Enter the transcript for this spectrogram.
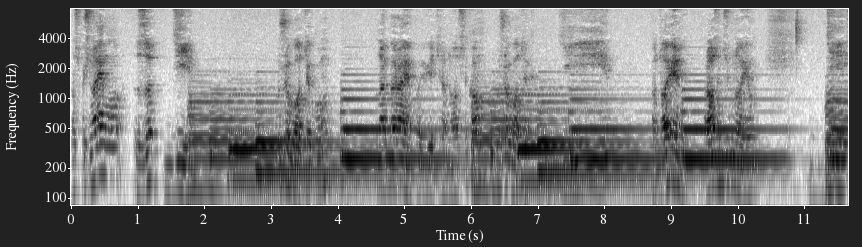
Розпочинаємо з ді. У животику. Набираємо повітря носиком. У животик. Ді. Готові? Разом зі мною. Ді,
